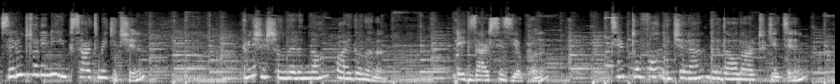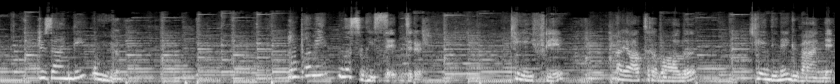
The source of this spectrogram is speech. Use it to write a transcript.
Serotonini yükseltmek için güneş ışınlarından faydalanın. Egzersiz yapın, triptofan içeren gıdalar tüketin, düzenli uyuyun. Dopamin nasıl hissettirir? Keyifli, hayata bağlı, kendine güvenli.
